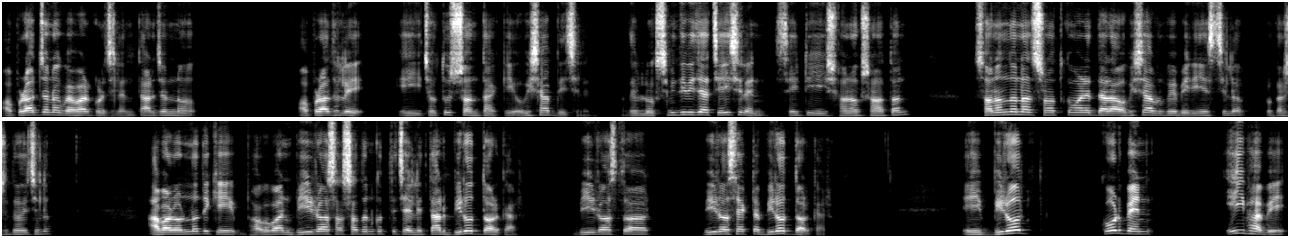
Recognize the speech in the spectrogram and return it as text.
অপরাধজনক ব্যবহার করেছিলেন, তার জন্য অপরাধ হলে এই চতুষ্সন্তাকে অভিশাপ দিয়েছিলেন। অতএব লক্ষ্মীদেবী যা চেয়েছিলেন সেইটি এই সনক, সনাতন সনন্দনাথ সনত কুমারের দ্বারা অভিশাপ রূপে বেরিয়ে এসেছিল, প্রকাশিত হয়েছিল। আবার অন্যদিকে ভগবান বীর রস আস্বাদন করতে চাইলে তার বিরোধ দরকার। বীর রস তো আর বীর রসে একটা বিরোধ দরকার। এই বিরোধ করবেন এইভাবে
